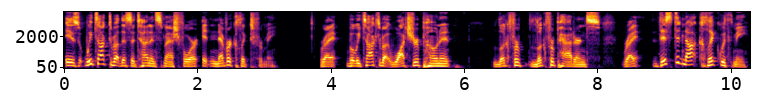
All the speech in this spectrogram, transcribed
is we talked about this a ton in Smash 4. It never clicked for me. Right? But we talked about watch your opponent, look for look for patterns, right? This did not click with me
